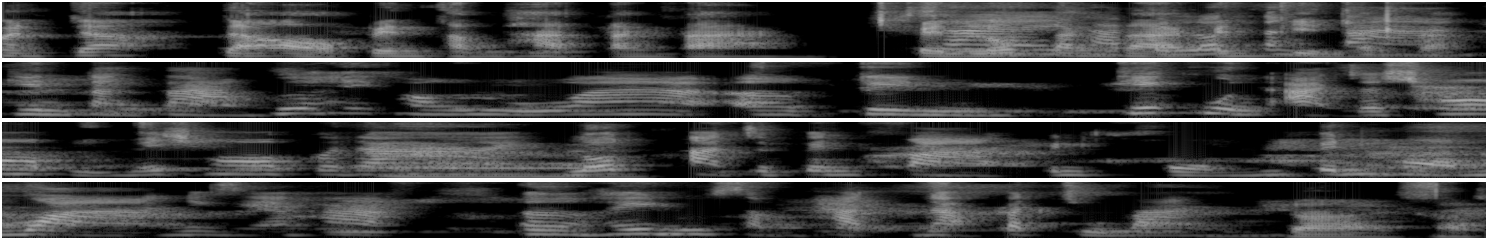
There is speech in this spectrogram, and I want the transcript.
มันจะจะออกเป็นสัมผัสต่างๆ เป็นรสใช่ต่าค่ะงๆรเป็สนกลิ่นต่างต่างๆกลิ่นต่างๆ เพื่อให้เขารู้ว่าเออกลิ่นที่คุณอาจจะชอบหรือไม่ชอบก็ได้อ่ารสอาจจะเป็นฝาดเป็นขมเป็นหอมหวานอย่างเงี้ยค่ะ เออให้รู้สัมผัสณปัจจุบันๆได้ครับ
